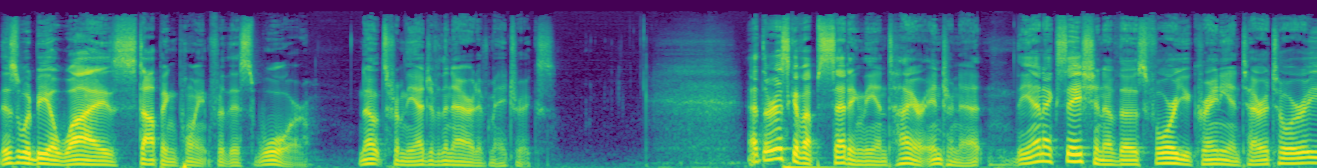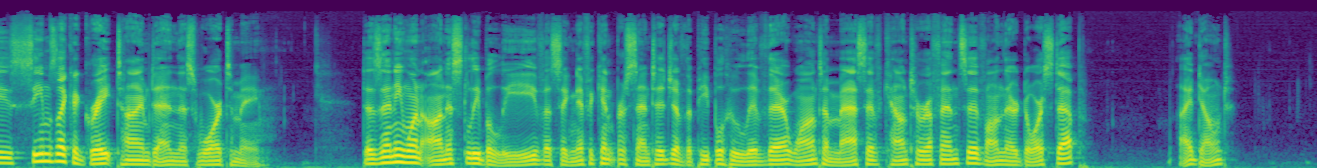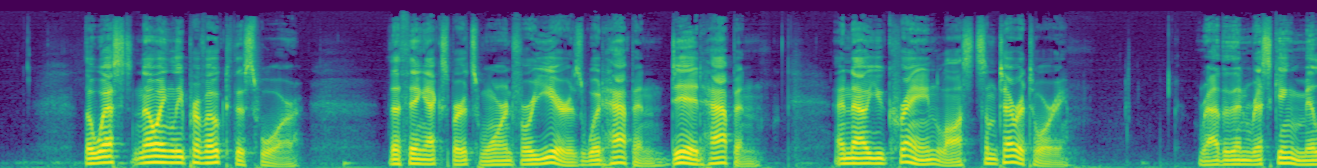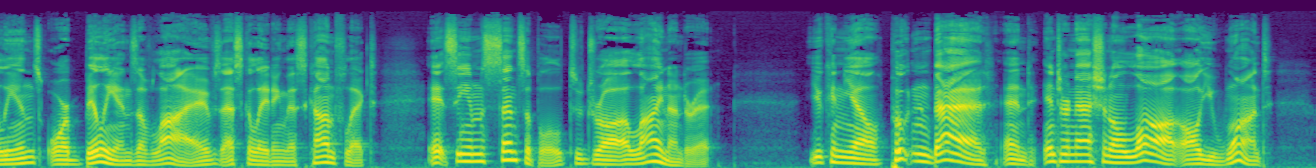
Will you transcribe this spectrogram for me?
This would be a wise stopping point for this war. Notes from the edge of the narrative matrix. At the risk of upsetting the entire internet, the annexation of those four Ukrainian territories seems like a great time to end this war to me. Does anyone honestly believe a significant percentage of the people who live there want a massive counteroffensive on their doorstep? I don't. The West knowingly provoked this war. The thing experts warned for years would happen did happen. And now Ukraine lost some territory. Rather than risking millions or billions of lives escalating this conflict, it seems sensible to draw a line under it. You can yell, Putin bad, and international law all you want,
